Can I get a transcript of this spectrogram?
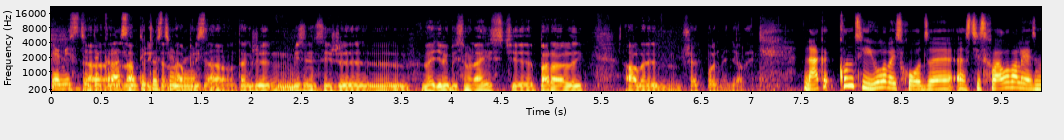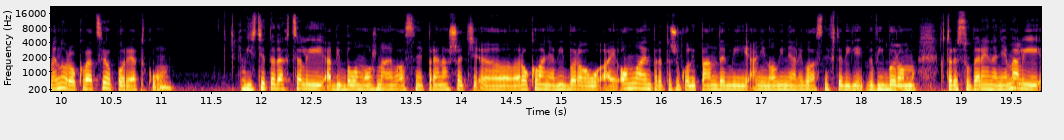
Ja myslíte, to krásne, čo ste napríklad, áno, Takže myslím si, že e, vedeli by sme nájsť e, paralely, ale však poďme ďalej. Na konci júlovej schôdze ste schválovali aj zmenu rokovacieho poriadku. Vy ste teda chceli, aby bolo možné vlastne prenašať e, rokovania výborov aj online, pretože kvôli pandémii ani novinári vlastne vtedy k výborom, ktoré sú verejné, nemali e,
